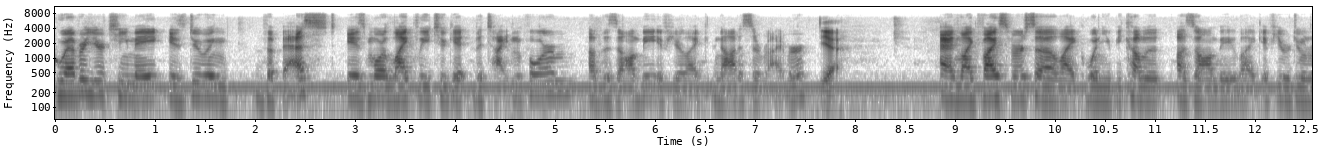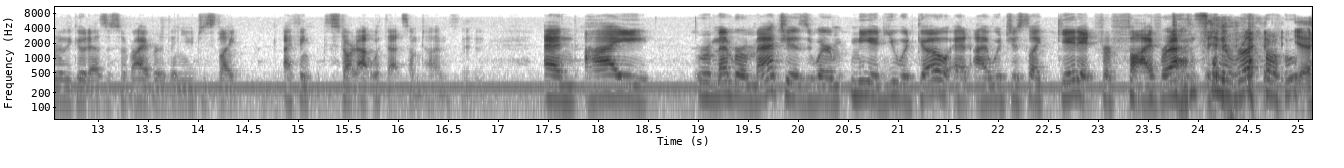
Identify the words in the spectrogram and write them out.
whoever your teammate is doing the best is more likely to get the Titan form of the zombie if you're like not a survivor. yeah. And like vice versa, like when you become a, a zombie, like if you're doing really good as a survivor, then you just like I think start out with that sometimes. Mhm. And I remember matches where me and you would go and I would just like get it for five rounds in a row. yeah.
